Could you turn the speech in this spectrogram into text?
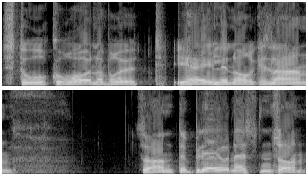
Stor koronabrudd i hele Norges land. Sånn. Det ble jo nesten sånn.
